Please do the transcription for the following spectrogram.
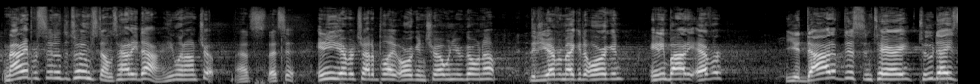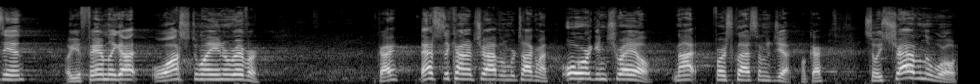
90% of the tombstones. How'd he die? He went on a trip. That's, that's it. Any of you ever try to play Oregon Trail when you were growing up? Did you ever make it to Oregon? Anybody ever? You died of dysentery two days in, or your family got washed away in a river. Okay? That's the kind of traveling we're talking about. Oregon Trail, not first class on a jet. Okay? So he's traveling the world.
